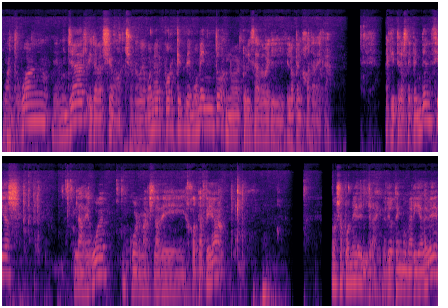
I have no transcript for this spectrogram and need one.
One to one, en jar y la versión 8. Lo voy a poner porque de momento no he actualizado el, el OpenJDK. Aquí tres dependencias. La de web, cuál más, la de JPA. Vamos a poner el driver. Yo tengo MariaDB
